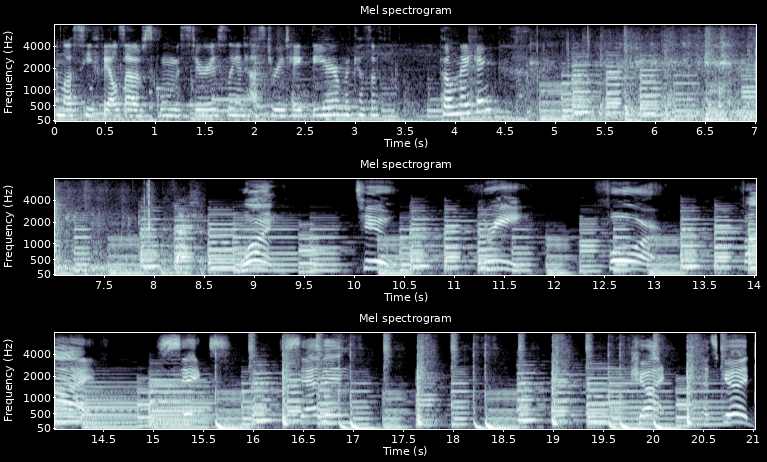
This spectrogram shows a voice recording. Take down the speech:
unless he fails out of school mysteriously and has to retake the year because of filmmaking. One, two, three, four, five, six, seven. Cut. That's good.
